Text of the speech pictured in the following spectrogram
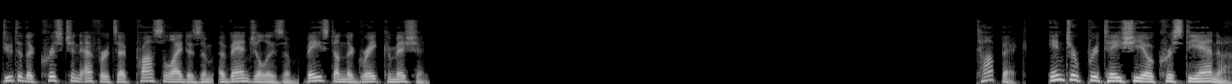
due to the Christian efforts at proselytism evangelism based on the Great Commission. Interpretatio Christiana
